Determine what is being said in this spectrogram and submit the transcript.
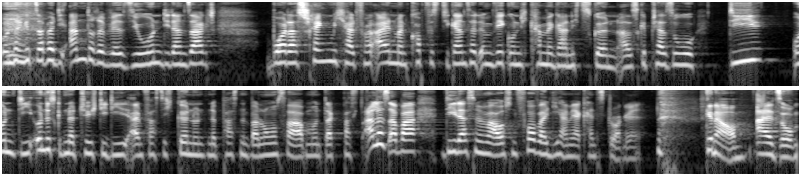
Und dann gibt es aber die andere Version, die dann sagt, boah, das schränkt mich halt voll ein, mein Kopf ist die ganze Zeit im Weg und ich kann mir gar nichts gönnen. Also es gibt ja so die und die. Und es gibt natürlich die, die einfach sich gönnen und eine passende Balance haben und da passt alles, aber die lassen wir mal außen vor, weil die haben ja keinen Struggle. Genau, also,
